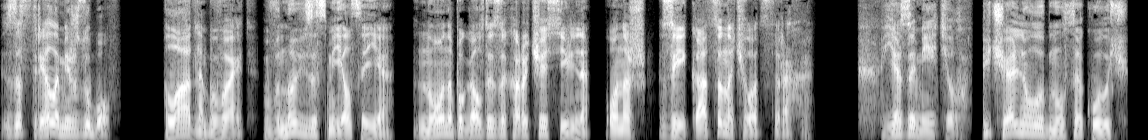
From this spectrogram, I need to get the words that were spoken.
застряла меж зубов». «Ладно, бывает». Вновь засмеялся я. Но напугал ты Захарыча сильно. Он аж заикаться начал от страха. «Я заметил». Печально улыбнулся Акулыч.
